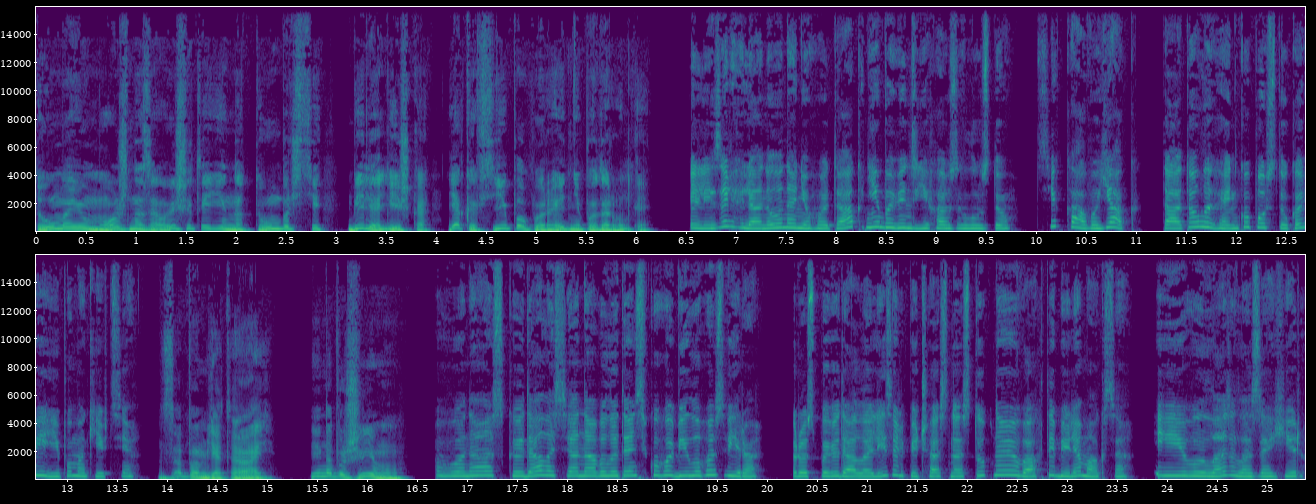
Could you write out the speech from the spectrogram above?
Думаю, можна залишити її на тумбочці біля ліжка, як і всі попередні подарунки. Лізель глянула на нього так, ніби він з'їхав з глузду. Цікаво, як? Тато легенько постукав її по маківці. Запам'ятай і напиши йому. Вона скидалася на велетенського білого звіра, розповідала Лізель під час наступної вахти біля Макса, і вилазила за гір.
